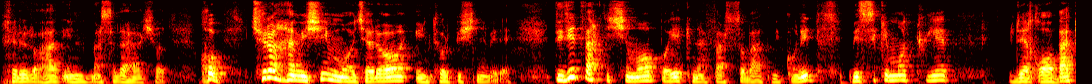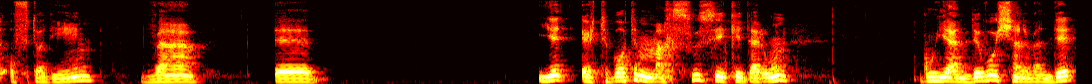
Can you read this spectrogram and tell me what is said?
خیلی راحت این مسئله حل شد. خب چرا همیشه این ماجرا اینطور پیش نمیره؟ دیدید وقتی شما با یک نفر صحبت می‌کنید مثل که ما توی رقابت افتادیم و یه ارتباط مخصوصی که در اون گوینده و شنونده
